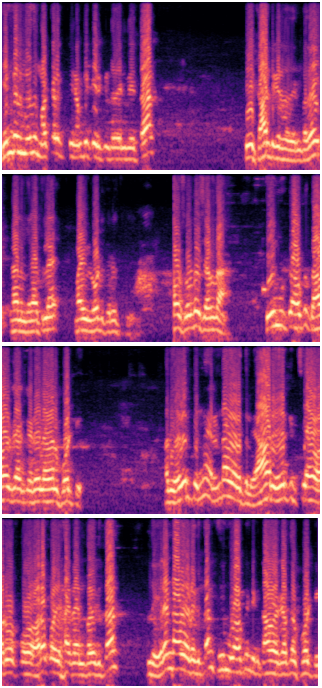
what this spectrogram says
எங்கள் மீது மக்களுக்கு நம்பிக்கை இருக்கின்றது என்பதைத்தான் இது காட்டுகிறது என்பதை நான் இந்த நேரத்தில் மகிழ்வோடு தெரிவித்துக்கிறேன் அவர் சொல்றது சரிதான். திமுகவுக்கும் தாவகாவுக்கு இடையில தான் போட்டி. அது எதிர்க்குன்னா இரண்டாவது இடத்துல யார் எதிர்கட்சியாக வர போ வரப்போகிறார்கள் என்பதற்கு தான் இந்த இரண்டாவது இடத்துக்கு தான் திமுகவுக்கு இன்றைக்கு தாவக தான் போட்டி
